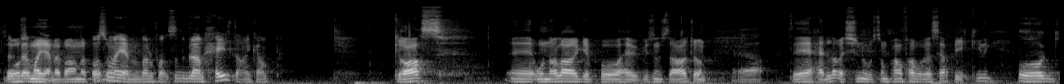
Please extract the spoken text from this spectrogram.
Så og som har hjemmebane. og som For har hjemmebane for, så det blir en helt annen kamp. Gras, eh, underlaget på Haugesund stadion, Ja. Det er heller ikke noe som har favorisert Viking. Og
